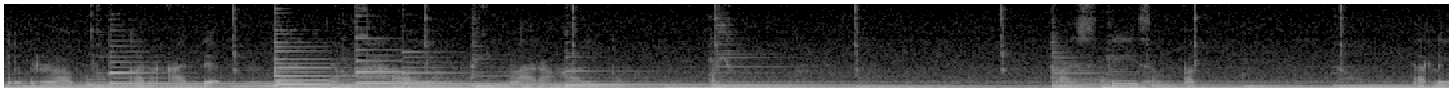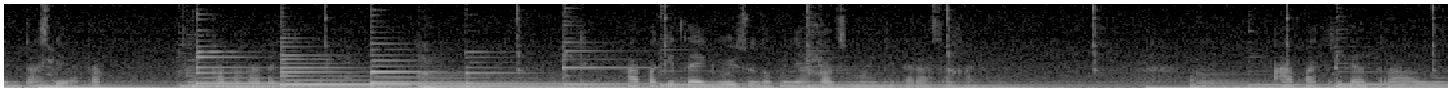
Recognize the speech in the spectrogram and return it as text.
tidak berlabuh karena ada banyak. Terlintas di otak kata-kata gini apa kita egois untuk menyangkal semua yang kita rasakan? Apa kita terlalu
